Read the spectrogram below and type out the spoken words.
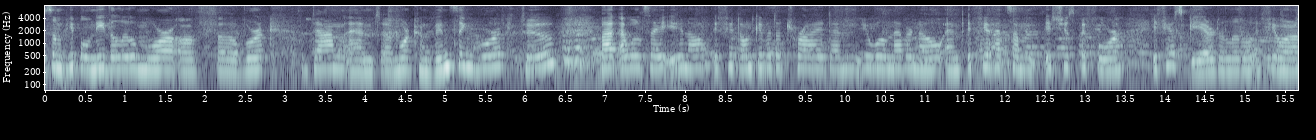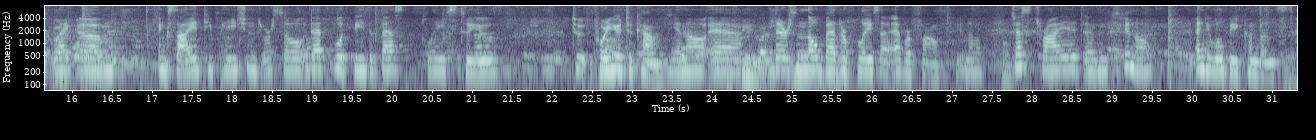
Some people need a little more of uh, work done and uh, more convincing work too. But I will say, you know, if you don't give it a try, then you will never know. And if you had some issues before, if you're scared a little, if you're like um, anxiety patient or so, that would be the best place to you to for you to come. You know, um, there's no better place I ever found. You know, just try it, and you know, and you will be convinced.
